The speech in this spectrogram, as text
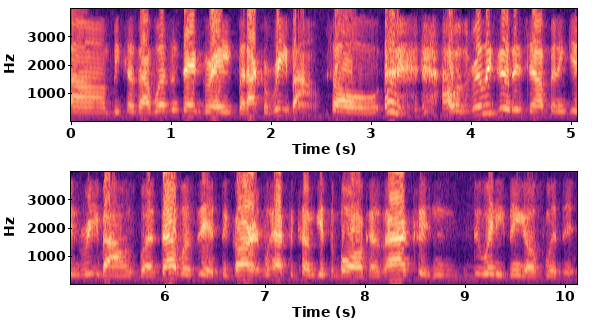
um, because I wasn't that great, but I could rebound. So I was really good at jumping and getting rebounds, but that was it. The guard would have to come get the ball because I couldn't do anything else with it.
